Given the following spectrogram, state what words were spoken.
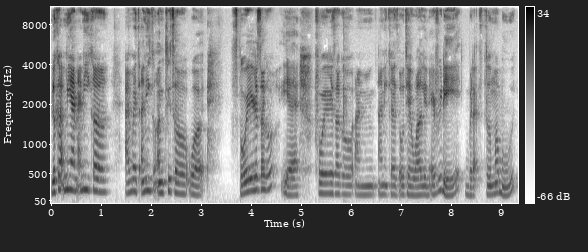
Look at me and Anika. I met Anika on Twitter what four years ago? Yeah, four years ago and Anika is out here wilding every day, but that's still my boo.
